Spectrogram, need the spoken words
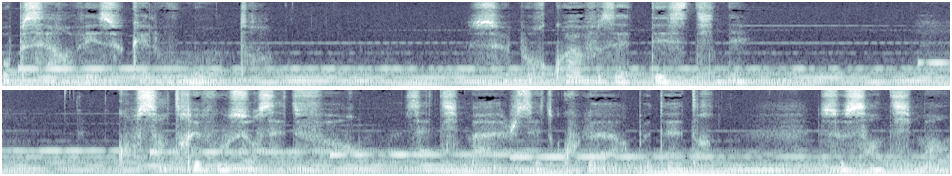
Observez ce qu'elle vous montre, ce pourquoi vous êtes destiné. Concentrez-vous sur cette forme, cette image, cette couleur peut-être, ce sentiment,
